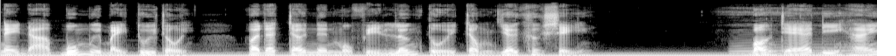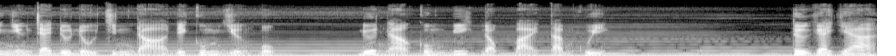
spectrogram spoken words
nay đã 47 tuổi rồi và đã trở nên một vị lớn tuổi trong giới khất sĩ. Bọn trẻ đi hái những trái đu đủ chín đỏ để cúng dường Bụt. Đứa nào cũng biết đọc bài Tam Quy. Từ Gaya,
